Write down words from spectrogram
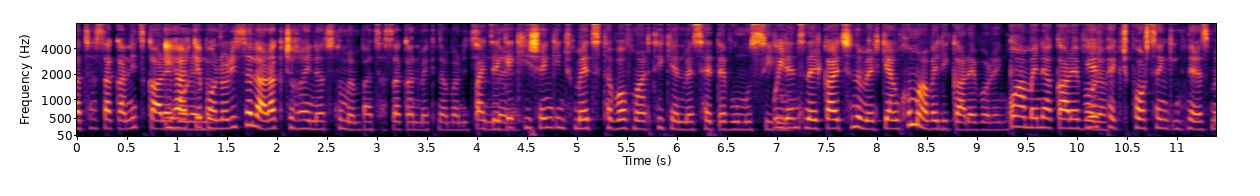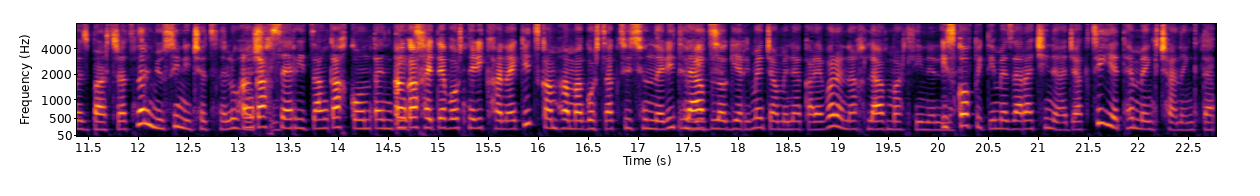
բացասականից կարևոր է։ Իհարկե բոլորիս էլ արագ ջղայնացնում են բացասական մեկնաբանությունները։ Բայց եկեք հիշենք ինչ մեծ թվով մարդիկ են մեզ հետևում ու սիրում։ Ու իրենց ներկայությունը մեր կյանքում ավելի կարևոր են։ Ու ամենակարևորը երբեք չփորձենք ինքներս մեզ բարձրացնել մյուսին իջեցնելու հաշվին։ Անկախ սերից, անկախ կոնտենտից, անկախ հետևորդների քանակից կամ համագործակցությունների թվից։ Լավ բլոգերի մեջ ամենակարևորը նախ լավ մարդ լինելն է։ Իսկ ով պիտի մեզ առաջինը աջակցի, եթե մենք չանենք դա։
